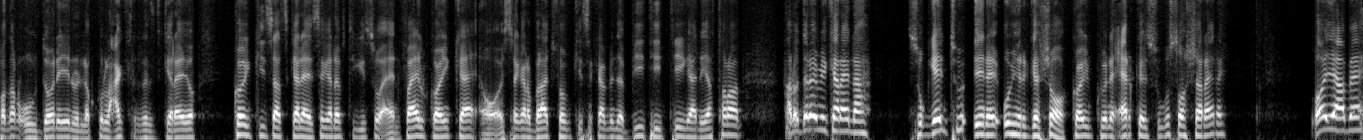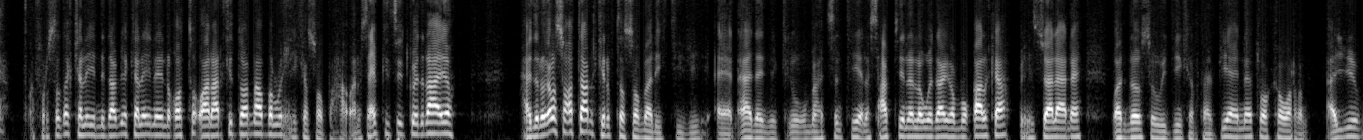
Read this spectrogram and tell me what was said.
badan uu doonaya inuu ku lacag rasgareeyo koynkiisaas kale isaga naftigiisu file coinka oo isagana platformkiisa ka mida b t t iyo tron. Waxaanu dareemi karaynaa suuqgeyntu inay u hirgasho koynkuna cerka isugu soo shareeray. Loo yaabe fursado kale iyo nidaamyo kale inay noqoto. Waan arki doonaa bal wixii ka soo baxa. Waana saaxiibkii sidkood dhahayo waxaad nagala socotaan kiribta somali t v. Ayaan aad idinkugu mahadsantihiin. Asxaabtiina la wadaaga muuqaalka. Wixii su'aalaana waad noo soo weydiin kartaa. B i network ka waran ayuub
